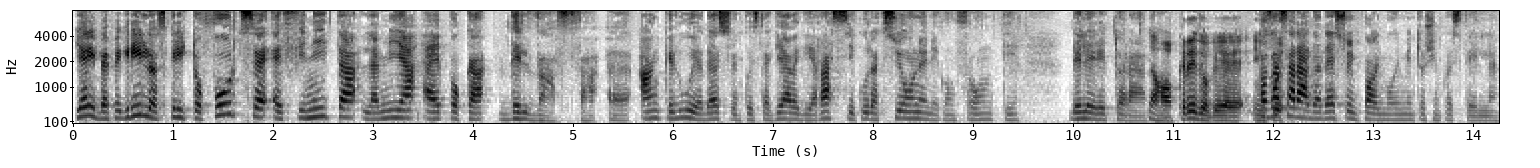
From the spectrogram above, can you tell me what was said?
Ieri Beppe Grillo ha scritto forse è finita la mia epoca del vaffa, eh, anche lui adesso in questa chiave di rassicurazione nei confronti dell'elettorato. No, credo che... Cosa sarà da adesso in poi il Movimento 5 Stelle?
